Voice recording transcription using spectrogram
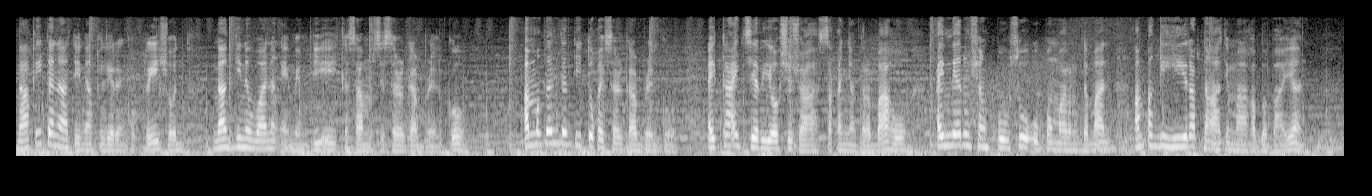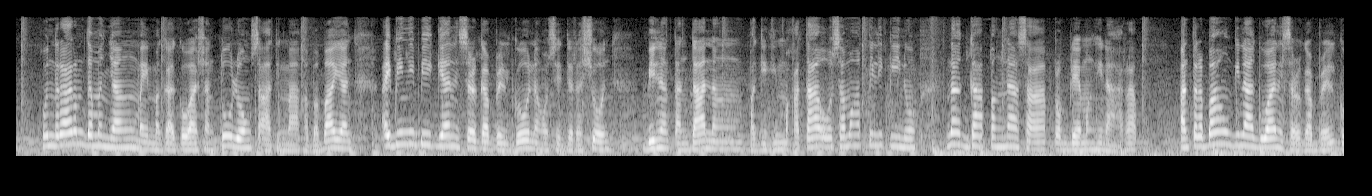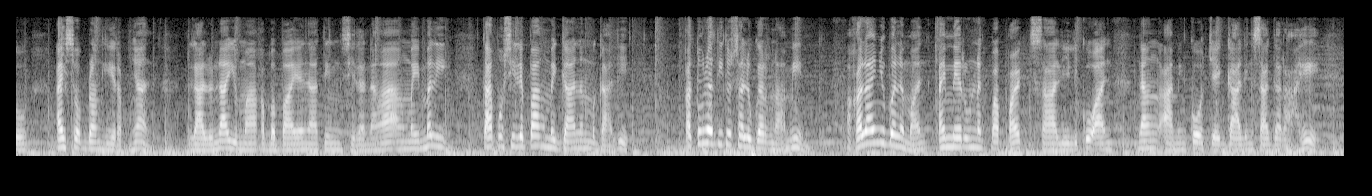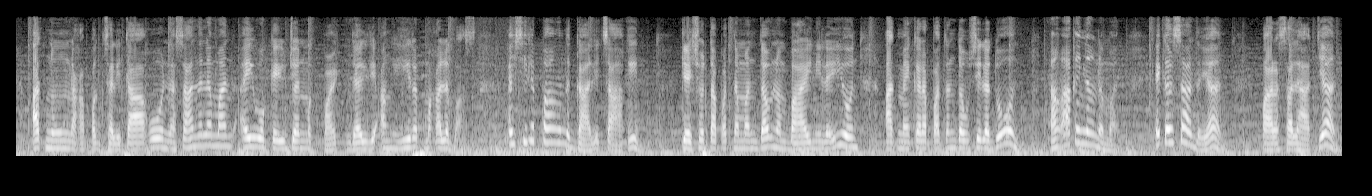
Nakita natin ang clearance cooperation na ginawa ng MMDA kasama si Sir Gabriel Go. Ang maganda dito kay Sir Gabriel Go ay kahit seryoso siya sa kanyang trabaho ay meron siyang puso upang maramdaman ang paghihirap ng ating mga kababayan. Kung nararamdaman niyang may magagawa siyang tulong sa ating mga kababayan ay binibigyan ni Sir Gabriel Go ng konsiderasyon bilang tanda ng pagiging makatao sa mga Pilipino na gapang na sa problemang hinaharap. Ang trabahong ginagawa ni Sir Gabriel Go ay sobrang hirap niyan, lalo na yung mga kababayan natin sila na nga ang may mali tapos sila pa ang may ganang magalit. Katulad dito sa lugar namin, akala nyo ba naman ay merong nagpa-park sa lilikuan ng aming kotse galing sa garahe at nung nakapagsalita ako na sana naman ay huwag kayo dyan magpark dahil ang hirap makalabas, ay sila pa ang nagalit sa akin. Kesyo tapat naman daw ng bahay nila iyon at may karapatan daw sila doon. Ang akin lang naman, e kalsada yan. Para sa lahat yan.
